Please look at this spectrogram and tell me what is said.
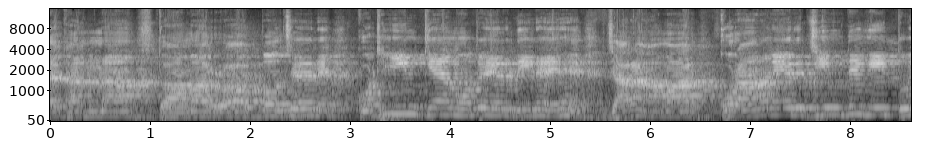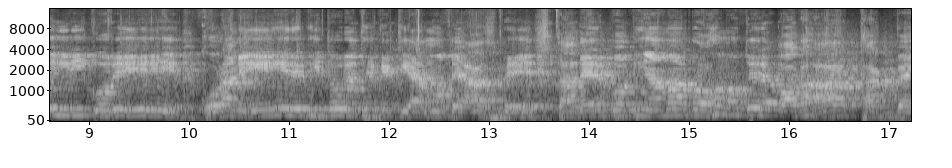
দেখান না। তো আমার রব বলছেন, কঠিন কেমতের দিনে যারা আমার কোরআনের জিন্দিগি তৈরি করে কোরআনের ভিতর থেকে কেয়ামতে আসবে, তাদের প্রতি আমার রহমতের অগাধ থাকবে।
